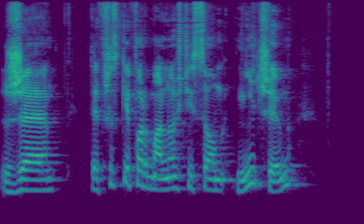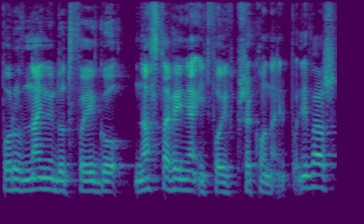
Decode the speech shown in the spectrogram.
że te wszystkie formalności są niczym w porównaniu do Twojego nastawienia i Twoich przekonań, ponieważ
